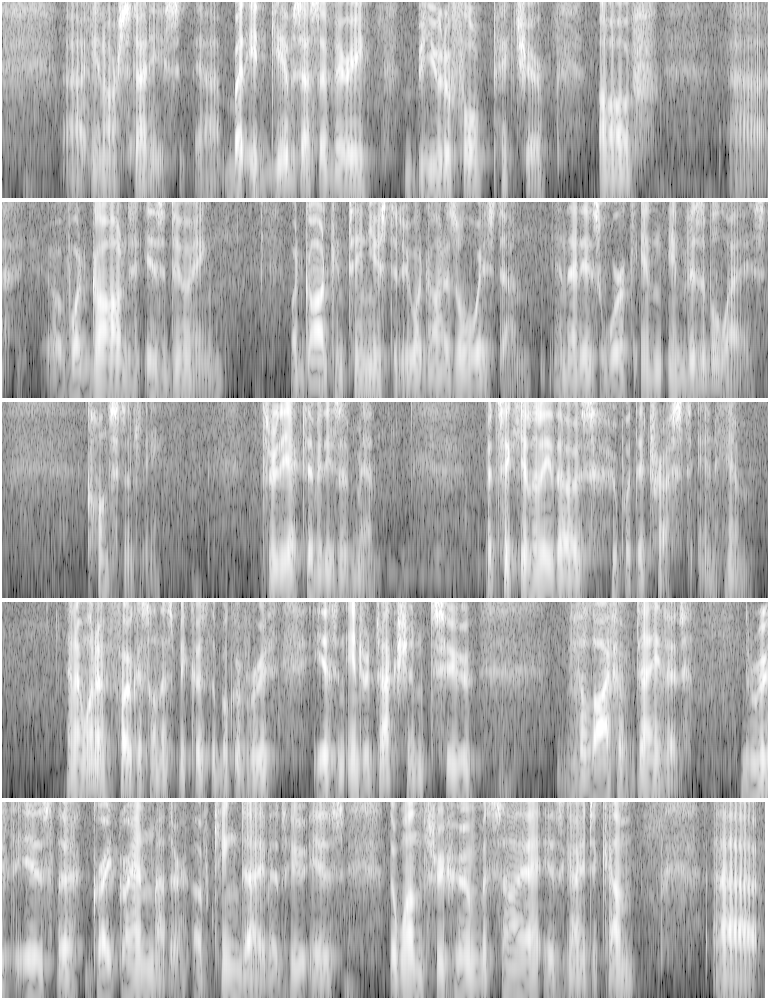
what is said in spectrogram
uh, in our studies. Uh, but it gives us a very beautiful picture of, uh, of what God is doing, what God continues to do, what God has always done, and that is work in invisible ways constantly through the activities of men particularly those who put their trust in Him. And I want to focus on this because the book of Ruth is an introduction to the life of David. Ruth is the great grandmother of King David, who is the one through whom Messiah is going to come. Uh,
